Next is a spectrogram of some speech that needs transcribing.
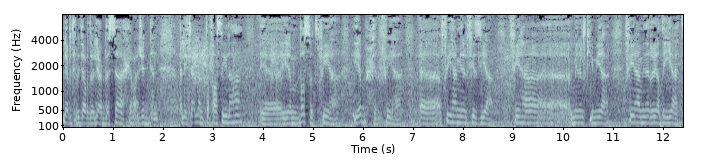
لعبة البلياردو لعبة ساحرة جدا. اللي يتعلم تفاصيلها ينبسط فيها يبحر فيها آه، فيها من الفيزياء فيها آه، من الكيمياء فيها من الرياضيات.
